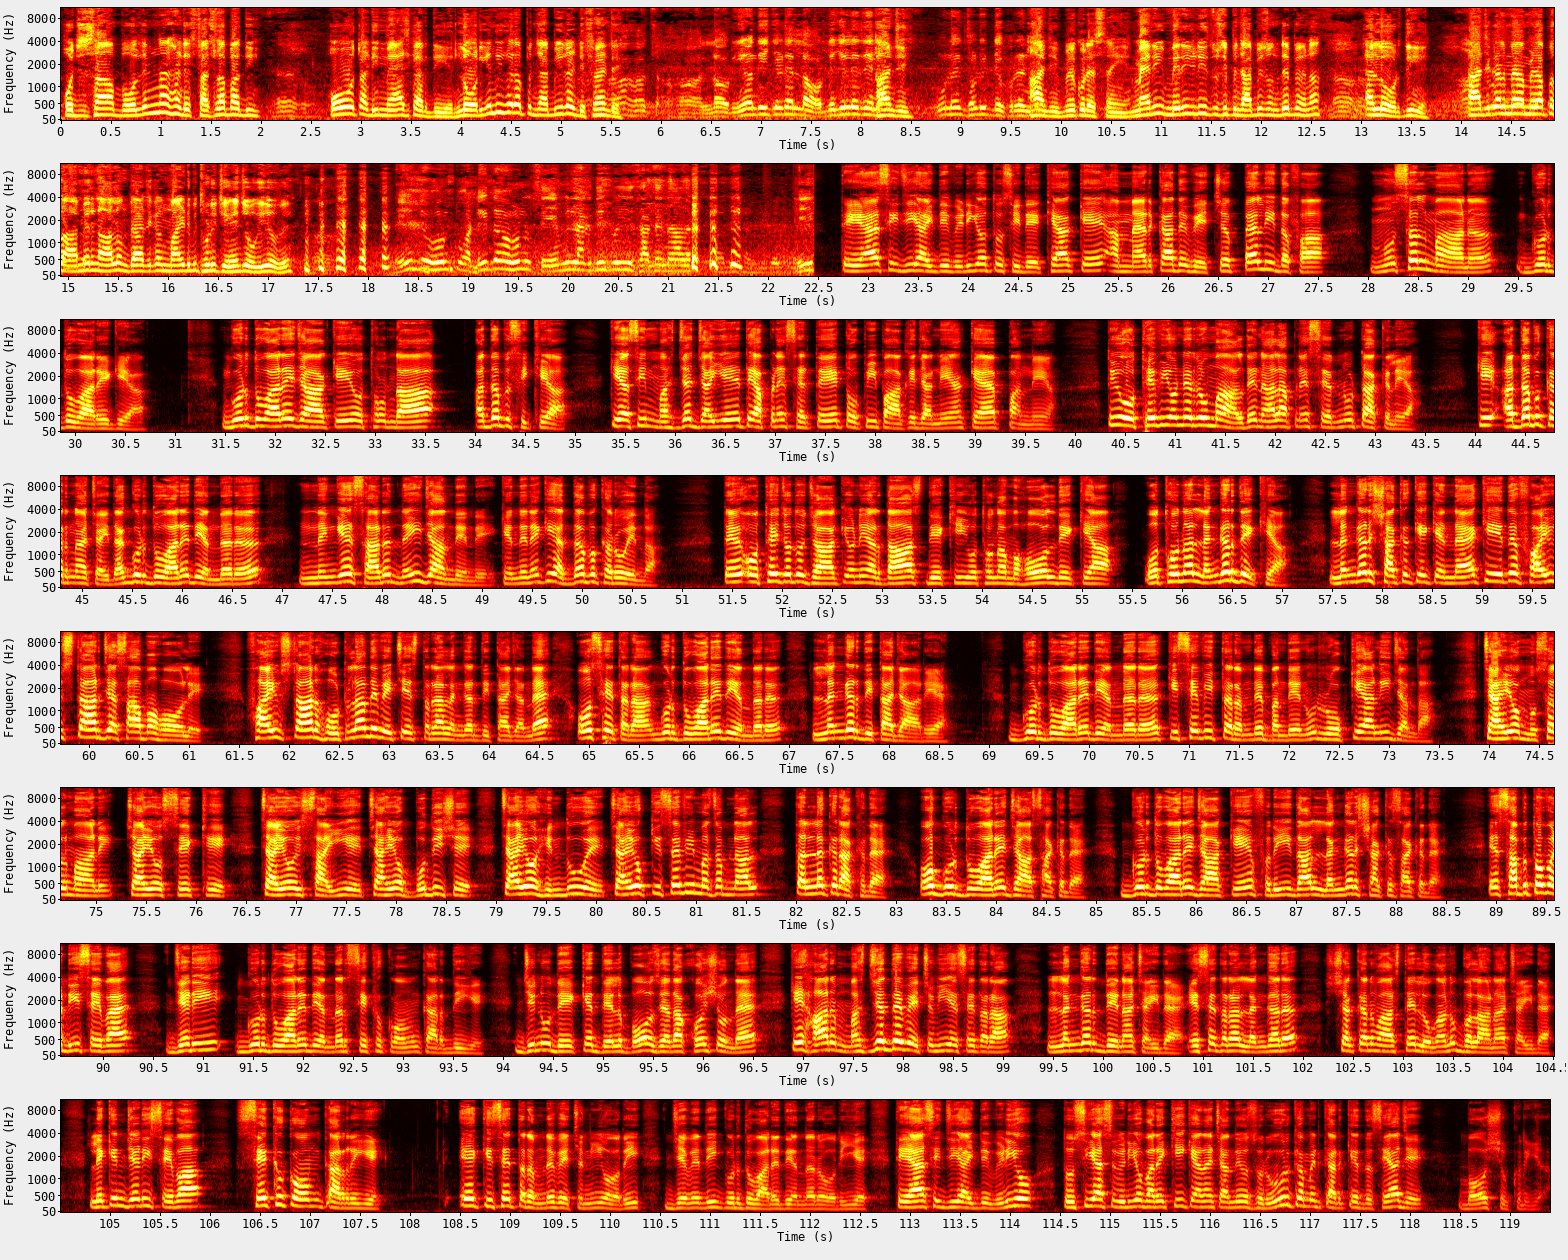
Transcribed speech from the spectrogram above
ਉਹ ਜਿਸ ਬੋਲਦੇ ਨੇ ਨਾ ਸਾਡੇ ਫੈਸਲਾਬਾਦ ਉਹ ਤੁਹਾਡੀ ਮੈਚ ਕਰਦੀ ਹੈ। ਲੋਰੀਆਂ ਦੀ ਜਿਹੜਾ ਪੰਜਾਬੀ ਜਿਹੜਾ ਡਿਫਰੈਂਟ ਹੈ। ਹਾਂ ਹਾਂ ਹਾਂ ਲਾਹੌਰੀਆਂ ਦੀ ਜਿਹੜੇ ਲਾਹੌਰ ਦੇ ਜ਼ਿਲ੍ਹੇ ਦੇ ਨੇ ਹਾਂਜੀ। ਉਹਨਾਂ ਦੀ ਥੋੜੀ ਡਿਫਰੈਂਟ ਹਾਂਜੀ ਬਿਲਕੁਲ ਇਸ ਤਰ੍ਹਾਂ ਹੀ ਹੈ। ਮੇਰੀ ਮੇਰੀ ਜਿਹੜੀ ਤੁਸੀਂ ਪੰਜਾਬੀ ਸੁਣਦੇ ਪਏ ਹੋ ਨਾ। ਇਹ ਲਾਹੌਰ ਦੀ ਹੈ। ਅੱਜ ਕੱਲ ਮੈਂ ਮੇਰਾ ਭਰਾ ਮੇਰੇ ਨਾਲ ਹੁੰਦਾ ਅੱਜ ਕੱਲ ਮਾਈਂਡ ਵੀ ਥੋੜੀ ਚੇਂਜ ਹੋ ਗਈ ਹੋਵੇ। ਨਹੀਂ ਤੇ ਹੁਣ ਤੁਹਾਡੀ ਤਾਂ ਹੁਣ ਸੇਮ ਹੀ ਲੱਗਦੀ ਪਈ ਸਾਡੇ ਨਾਲ। ਤੇ ਇਹ ਸੀ ਜੀ ਅੱਜ ਦੀ ਵੀਡੀਓ। ਤੁਸੀਂ ਦੇਖਿਆ ਕਿ ਅਮਰੀਕਾ ਦੇ ਵਿੱਚ ਪਹਿਲੀ ਦਫਾ ਮੁਸਲਮਾਨ ਗੁਰਦੁਆਰੇ ਗਿਆ। ਗੁਰਦੁਆਰੇ ਜਾ ਕੇ ਉਥੋਂ ਦਾ ਅਦਬ ਸਿੱਖਿਆ ਕਿ ਅਸੀਂ ਮਸਜਿਦ ਜਾਈਏ ਤੇ ਆਪਣੇ ਸਿਰ ਤੇ ਟੋਪੀ ਪਾ ਕੇ ਜਾਂਦੇ ਆ ਕੈਪ ਪਾਉਂਦੇ ਆ ਤੇ ਉੱਥੇ ਵੀ ਉਹਨੇ ਰੁਮਾਲ ਦੇ ਨਾਲ ਆਪਣੇ ਸਿਰ ਨੂੰ ਢੱਕ ਲਿਆ ਕਿ ਅਦਬ ਕਰਨਾ ਚਾਹੀਦਾ। ਗੁਰਦੁਆਰੇ ਦੇ ਅੰਦਰ ਨੰਗੇ ਸਰ ਨਹੀਂ ਜਾਣ ਦਿੰਦੇ। ਕਹਿੰਦੇ ਨੇ ਕਿ ਅਦਬ ਕਰੋ ਇਹਦਾ। ਤੇ ਉੱਥੇ ਜਦੋਂ ਜਾ ਕੇ ਉਹਨੇ ਅਰਦਾਸ ਦੇਖੀ, ਉੱਥੋਂ ਦਾ ਮਾਹੌਲ ਦੇਖਿਆ, ਉੱਥੋਂ ਦਾ ਲੰਗਰ ਦੇਖਿਆ, ਲੰਗਰ ਛੱਕ ਕੇ ਕਹਿੰਦਾ ਹੈ ਕਿ ਇਹ ਤੇ 5 ਸਟਾਰ ਜੈਸਾ ਮਾਹੌਲ ਹੈ 5 ਸਟਾਰ ਹੋਟਲਾਂ ਦੇ ਵਿੱਚ ਇਸ ਤਰ੍ਹਾਂ ਲੰਗਰ ਦਿੱਤਾ ਜਾਂਦਾ ਹੈ। ਉਸੇ ਤਰ੍ਹਾਂ ਗੁਰਦੁਆਰੇ ਦੇ ਅੰਦਰ ਲੰਗਰ ਦਿੱਤਾ ਜਾ ਰਿਹਾ ਹੈ। ਗੁਰਦੁਆਰੇ ਦੇ ਅੰਦਰ ਕਿਸੇ ਵੀ ਧਰਮ ਦੇ ਬੰਦੇ ਨੂੰ ਰੋਕਿਆ ਨਹੀਂ ਜਾਂਦਾ। ਚਾਹੇ ਉਹ ਮੁਸਲਮਾਨ ਹੈ ਚਾਹੇ ਉਹ ਸਿੱਖ ਹੈ ਚਾਹੇ ਉਹ ਈਸਾਈ ਹੈ ਚਾਹੇ ਉਹ ਬੁੱਧਿਸ਼ ਹੈ ਚਾਹੇ ਉਹ ਹਿੰਦੂ ਹੈ ਚਾਹੇ ਉਹ ਕਿਸੇ ਵੀ ਮਜ਼ਹਬ ਨਾਲ ਤਲਕ ਰੱਖਦਾ ਹੈ, ਉਹ ਗੁਰਦੁਆਰੇ ਜਾ ਸਕਦਾ ਹੈ। ਗੁਰਦੁਆਰੇ ਜਾ ਕੇ ਫਰੀ ਦਾ ਲੰਗਰ ਛਕ ਸਕਦਾ ਹੈ। ਇਹ ਸਭ ਤੋਂ ਵੱਡੀ ਸੇਵਾ ਹੈ ਜਿਹੜੀ ਗੁਰਦੁਆਰੇ ਦੇ ਅੰਦਰ ਸਿੱਖ ਕੌਮ ਕਰਦੀ ਏ, ਜਿਹਨੂੰ ਦੇਖ ਕੇ ਦਿਲ ਬਹੁਤ ਜ਼ਿਆਦਾ ਖੁਸ਼ ਹੁੰਦਾ ਹੈ ਕਿ ਹਰ ਮਸਜਿਦ ਦੇ ਵਿੱਚ ਵੀ ਇਸੇ ਤਰ੍ਹਾਂ ਲੰਗਰ ਦੇਣਾ ਚਾਹੀਦਾ ਹੈ। ਇਸੇ ਤਰ੍ਹਾਂ ਲੰਗਰ ਛਕਣ ਵਾਸਤੇ ਲੋਕਾਂ ਨੂੰ ਬੁਲਾਉਣਾ ਚਾਹੀਦਾ ਹੈ। ਲੇਕਿਨ ਜਿਹੜੀ ਸੇਵਾ ਸਿੱਖ ਕੌਮ ਕਰ ਰਹੀ ਹੈ ਇਹ ਕਿਸੇ ਧਰਮ ਦੇ ਵਿੱਚ ਨਹੀਂ ਹੋ ਰਹੀ, ਜਿਵੇਂ ਦੀ ਗੁਰਦੁਆਰੇ ਦੇ ਅੰਦਰ ਹੋ ਰਹੀ ਹੈ ਤੇ ਇਹ ਸੀ ਜੀ ਅੱਜ ਦੀ ਵੀਡੀਓ। ਤੁਸੀਂ ਇਸ ਵੀਡੀਓ ਬਾਰੇ ਕੀ ਕਹਿਣਾ ਚਾਹੁੰਦੇ ਹੋ, ਜ਼ਰੂਰ ਕਮੈਂਟ ਕਰਕੇ ਦੱਸਿਆ ਜੇ। ਬਹੁਤ ਸ਼ੁਕਰੀਆ।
